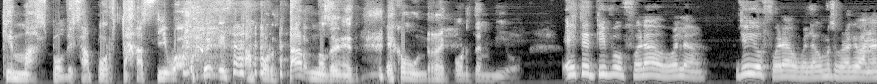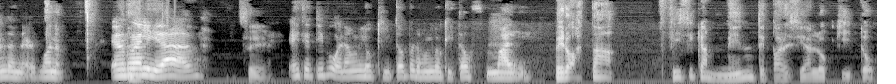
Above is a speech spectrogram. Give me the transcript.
qué más podés aportar? Sí, es aportarnos en Es como un reporte en vivo. Este tipo fuera de abuela. Yo digo fuera de abuela, ¿cómo seguro que van a entender? Bueno, en realidad, sí. este tipo era un loquito, pero un loquito mal. Pero hasta físicamente parecía loquito.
